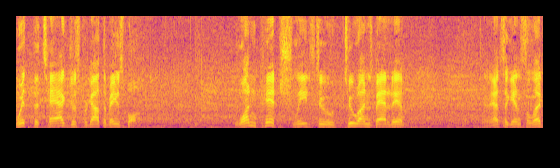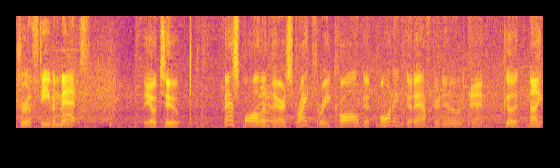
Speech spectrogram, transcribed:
with the tag, just forgot the baseball. One pitch leads to two runs batted in. And that's against the ledger of Steven Matz. The 0 2. Fastball in there, strike three call. Good morning, good afternoon, and good night.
